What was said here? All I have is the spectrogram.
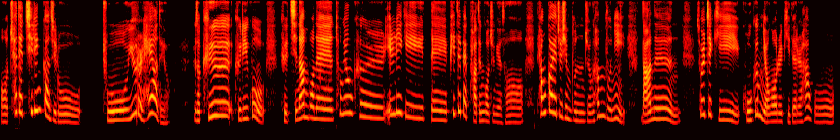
어, 최대 7인까지로 조율을 해야 돼요. 그래서 그, 그리고 그 지난번에 통영클 1, 2기 때 피드백 받은 거 중에서 평가해 주신 분 중 한 분이 나는 솔직히 고급 영어를 기대를 하고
